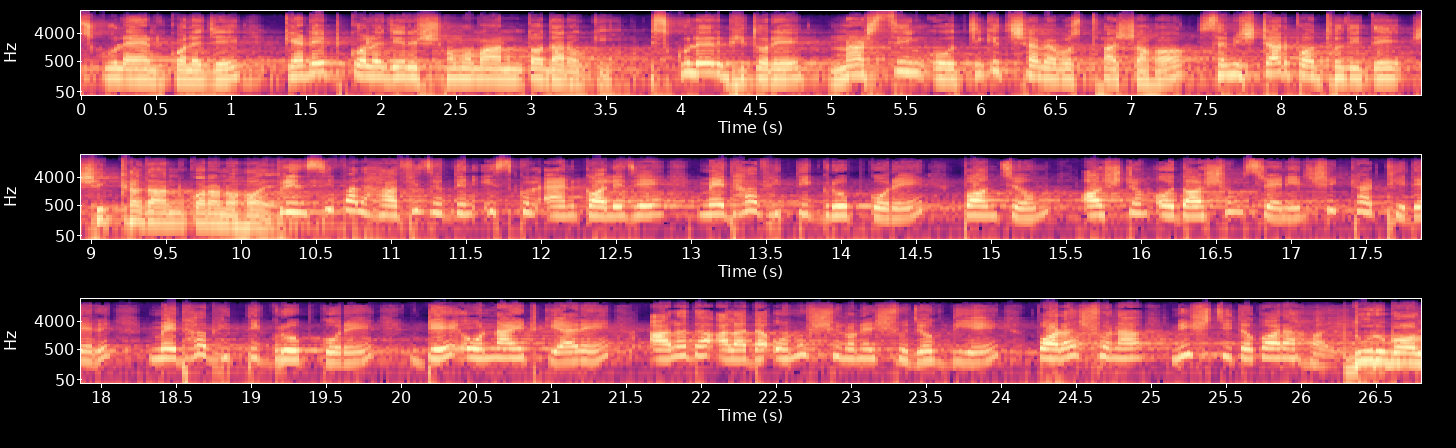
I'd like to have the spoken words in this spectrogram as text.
স্কুল অ্যান্ড কলেজে ক্যাডেট কলেজের সমমান তদারকি। স্কুলের ভিতরে নার্সিং ও চিকিৎসা ব্যবস্থা সহ সেমিস্টার পদ্ধতিতে শিক্ষাদান করানো হয়। প্রিন্সিপাল হাফিজউদ্দিন স্কুল অ্যান্ড কলেজে মেধাভিত্তিক গ্রুপ করে পঞ্চম অষ্টম ও দশম শ্রেণির শিক্ষার্থীদের মেধাভিত্তিক গ্রুপ করে ডে ও নাইট কেয়ারে আলাদা আলাদা অনুশীলনের সুযোগ দিয়ে পড়াশোনা নিশ্চিত করা হয়। দুর্বল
